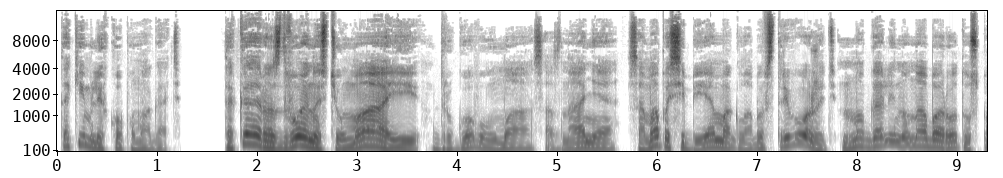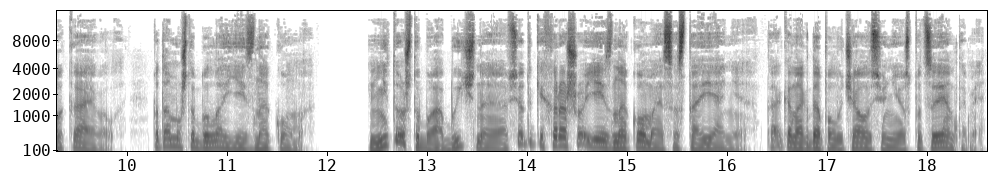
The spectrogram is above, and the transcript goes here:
Таким легко помогать. Такая раздвоенность ума и другого ума, сознания, сама по себе могла бы встревожить, но Галину, наоборот, успокаивала, потому что была ей знакома. Не то чтобы обычное, а все-таки хорошо ей знакомое состояние. Так иногда получалось у нее с пациентами,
